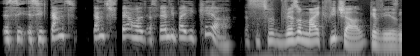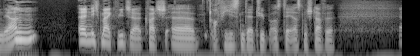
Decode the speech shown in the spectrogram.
es, es sieht ganz, ganz Sperrholz, als wären die bei Ikea. Das ist- wäre so Mike Vija gewesen, ja? Mhm. Äh, nicht Mike Vija, Quatsch. Äh, oh, wie hieß denn der Typ aus der ersten Staffel? Äh,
